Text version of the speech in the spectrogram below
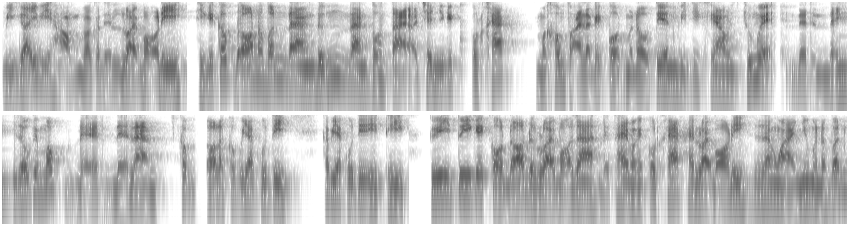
bị gãy, bị hỏng và có thể loại bỏ đi. Thì cái cốc đó nó vẫn đang đứng, đang tồn tại ở trên những cái cột khác mà không phải là cái cột mà đầu tiên vị tỳ kheo chú nguyện để đánh dấu cái mốc để để làm cốc đó là cốc yakuti. Cốc yakuti thì tuy tuy cái cột đó được loại bỏ ra để thay bằng cái cột khác hay loại bỏ đi ra ngoài nhưng mà nó vẫn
